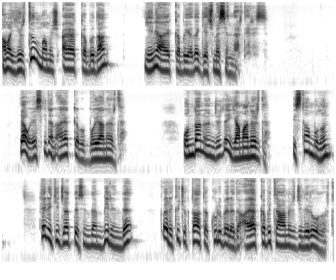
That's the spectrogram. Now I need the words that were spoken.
Ama yırtılmamış ayakkabıdan yeni ayakkabıya da geçmesinler deriz. Yahu eskiden ayakkabı boyanırdı. Ondan önce de yamanırdı. İstanbul'un her iki caddesinden birinde böyle küçük tahta kulübelede ayakkabı tamircileri olurdu.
